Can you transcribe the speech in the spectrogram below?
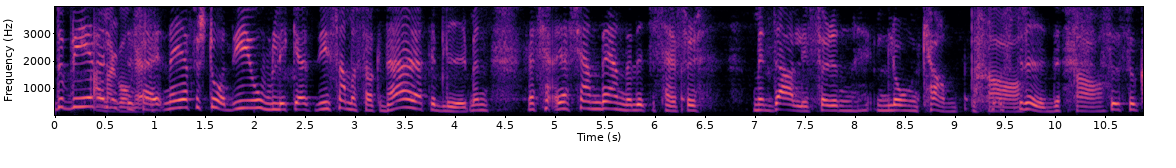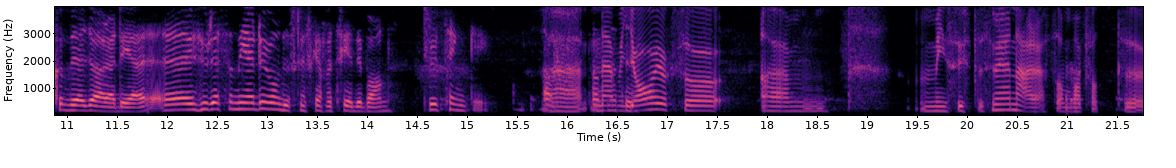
då blir det Alla lite gånger. så här... Nej, jag förstår. Det är olika. Det är samma sak där att det blir. Men jag, jag kände ändå lite så här för medalj för en lång kamp Ja. och strid. Ja. Så, så kunde jag göra det. Eh, hur resonerar du om du skulle skaffa ett tredje barn? Skulle du tänka... Eh, nej, men jag har ju också ehm, min syster som jag är nära som har fått eh,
